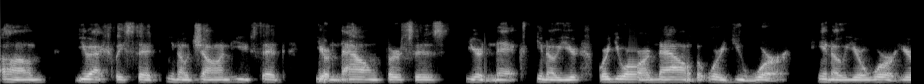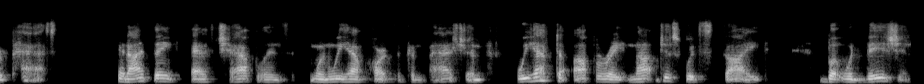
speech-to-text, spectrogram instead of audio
um you actually said you know john you said your now versus your next you know you're where you are now but where you were you know your were your past and I think as chaplains, when we have hearts of compassion, we have to operate not just with sight, but with vision.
